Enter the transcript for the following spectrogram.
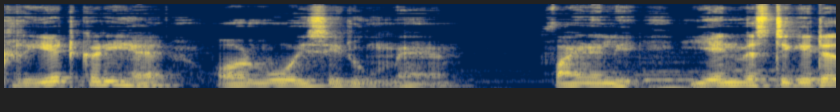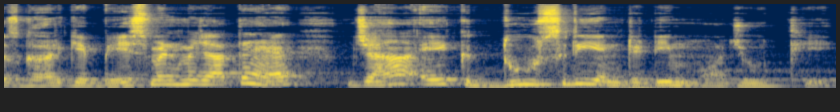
क्रिएट करी है, और वो इसी रूम में है। फाइनली ये इन्वेस्टिगेटर्स घर के बेसमेंट में जाते हैं, जहाँ एक दूसरी एंटिटी मौजूद थी।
